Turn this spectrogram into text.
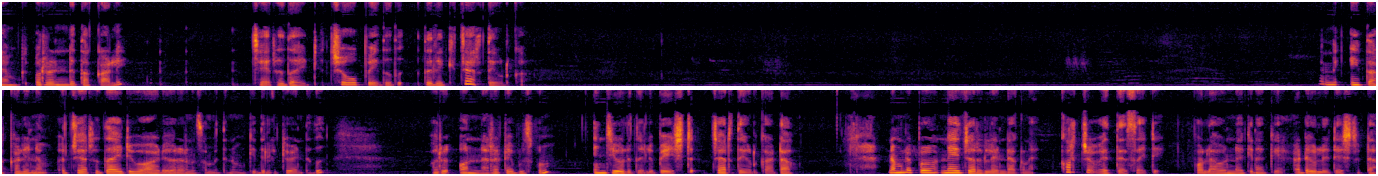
നമുക്ക് ഒരു രണ്ട് തക്കാളി ചെറുതായിട്ട് ചോപ്പ് ചെയ്തത് ഇതിലേക്ക് ചേർത്ത് കൊടുക്കാം. ഈ തക്കാളി ചെറുതായിട്ട് വാടി വരുന്ന സമയത്ത് നമുക്ക് ഇതിലേക്ക് വേണ്ടത് ഒരു ഒന്നര ടേബിൾ സ്പൂൺ ഇഞ്ചി വെളുത്തുള്ളി പേസ്റ്റ് ചേർത്ത് കൊടുക്കാം കേട്ടോ. നമ്മളിപ്പോൾ നെയ്ച്ചോറിൽ ഉണ്ടാക്കണേ? കുറച്ച് വ്യത്യാസമായിട്ട് പുലാവ് ഉണ്ടാക്കിനൊക്കെ അടിപൊളി ടേസ്റ്റ് കേട്ടോ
